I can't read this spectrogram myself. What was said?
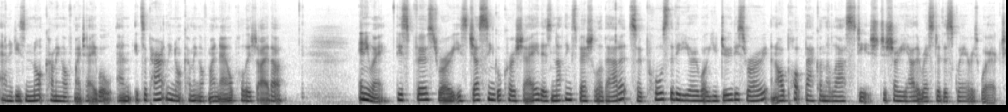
and it is not coming off my table and it's apparently not coming off my nail polish either. Anyway, this first row is just single crochet. There's nothing special about it, so pause the video while you do this row and I'll pop back on the last stitch to show you how the rest of the square is worked.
